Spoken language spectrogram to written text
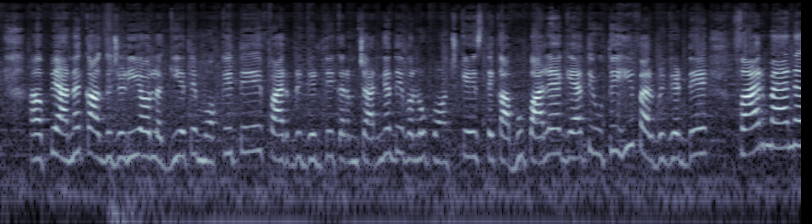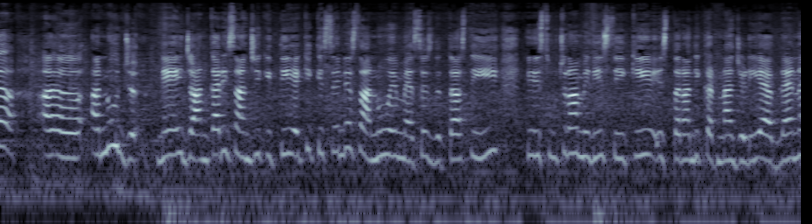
ਅ, ਭਿਆਨਕ ਅੱਗ ਜਿਹੜੀ ਹੈ ਉਹ ਲੱਗੀ ਹੈ ਤੇ ਮੌਕੇ ਤੇ ਫਾਇਰ ਬ੍ਰਿਗੇਡ ਦੇ ਕਰਮਚਾਰੀਆਂ ਦੇ ਵੱਲੋਂ ਪਹੁੰਚ ਕੇ ਇਸ ਤੇ ਕਾਬੂ ਪਾ ਲਿਆ ਗਿਆ ਤੇ ਉੱਥੇ ਹੀ ਫਾਇਰ ਬ੍ਰਿਗੇਡ ਦੇ ਫਾਇਰਮੈਨ ਅ, ਅਨੁਜ ਨੇ ਜਾਣਕਾਰੀ ਸਾਂਝੀ ਕੀਤੀ ਹੈ ਕਿ ਕਿਸੇ ਨੇ ਸਾਨੂੰ ਇਹ ਮੈਸੇਜ ਦਿੱਤਾ ਸੀ ਕਿ ਸੂਚਨਾ ਮਿਲੀ ਸੀ ਕਿ ਇਸ ਤਰ੍ਹਾਂ ਦੀ ਘਟਨਾ ਜਿਹੜੀ ਹੈ, ਐਵਲੈਨ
